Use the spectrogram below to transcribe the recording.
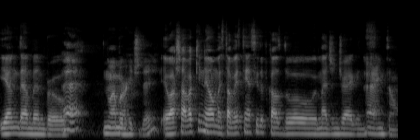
Young, Dumb and Broke. É. Não é o maior hit dele? Eu achava que não, mas talvez tenha sido por causa do Imagine Dragons. É, então.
